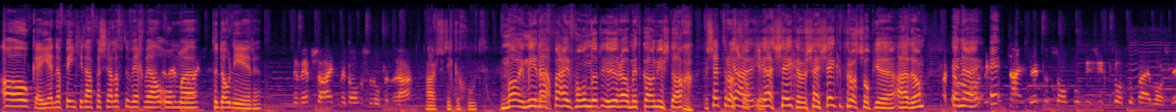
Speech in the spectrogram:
Oh, Oké, okay. en dan vind je daar vanzelf de weg wel de om uh, te doneren. De website met alles erop en eraan. Hartstikke goed. Mooi, meer nou. dan 500 euro met Koningsdag. We zijn trots ja, op je. Ja, zeker. We zijn zeker trots op je, Adam. En, uh, en, tijd, hè, dat Zandvoort die trots op mij was, hè.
